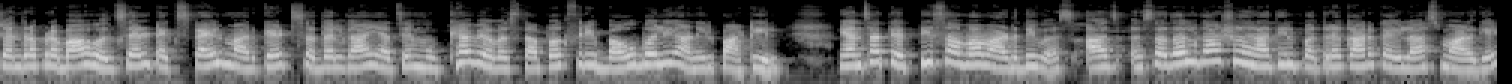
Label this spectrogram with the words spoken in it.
Chandraprabha wholesale textile market Sadalga याचे मुख्य व्यवस्थापक श्री बाहुबली अनिल पाटील यांचा तेहतीसावा वाढदिवस. आज सदलगा शहरातील पत्रकार Kailas Malge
